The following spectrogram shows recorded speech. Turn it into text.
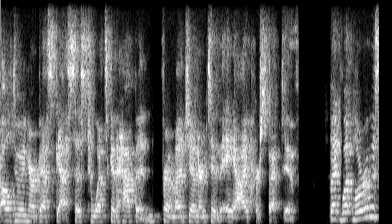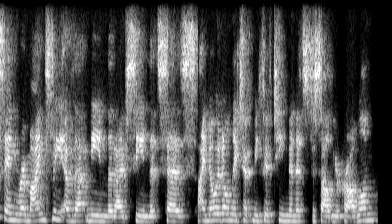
all doing our best guess as to what's going to happen from a generative AI perspective. But what Laura was saying reminds me of that meme that I've seen that says, I know it only took me 15 minutes to solve your problem,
